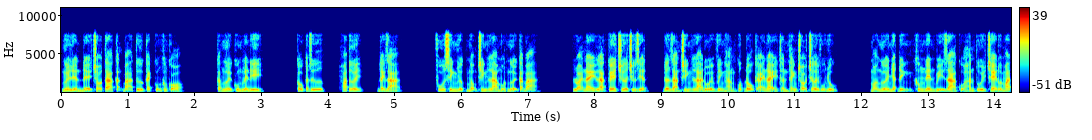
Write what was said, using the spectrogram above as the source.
ngươi liền để cho ta cặn bã tư cách cũng không có. Các ngươi cùng lên đi. Cầu cất giữ, hoa tươi, đánh giá. Phù sinh nhược mộng chính là một người cặn bã. Loại này là kê chưa trừ diện, đơn giản chính là đối vĩnh hằng quốc độ cái này thần thánh trò chơi vũ nhục. Mọi người nhất định không nên bị da của hắn túi che đôi mắt.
